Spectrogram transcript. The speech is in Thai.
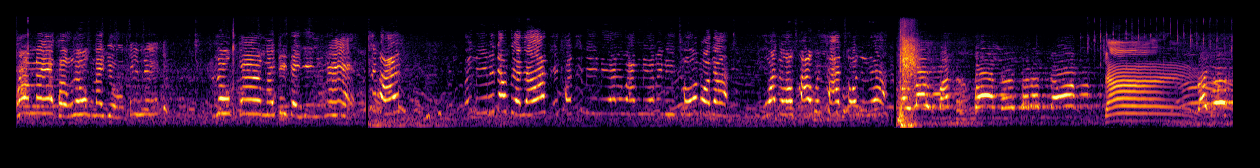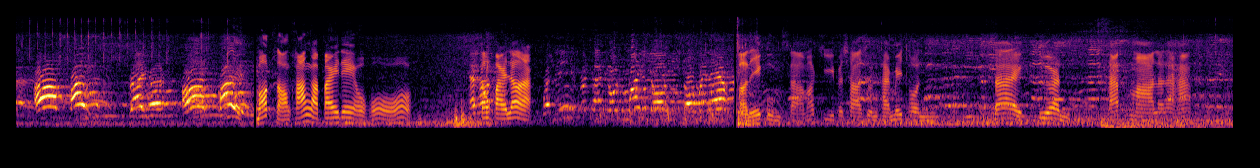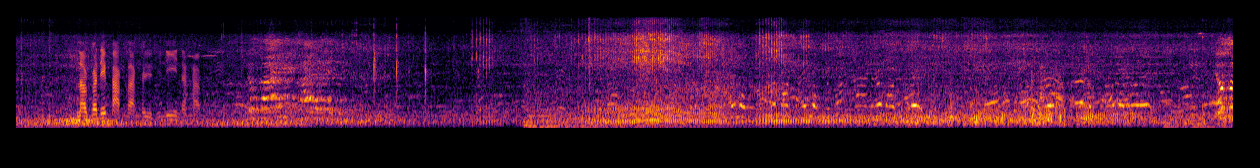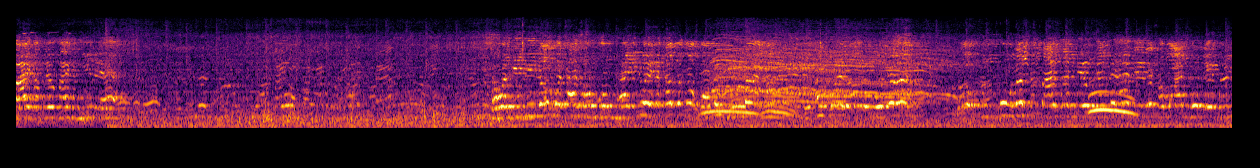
ถ้าแม่ของลูกมาอยู่ที่นี่ ลูกก็ไม่ได้จะยิงแม่ใช่ไหมไม่มีไม่ต้องเดือดร้อนไอ้คนที่มีเมียระวังเมียไม่มีชู้หมดอะว่าจะมาเฝ้าประชาชนอยู่เนี่ยไปไล่มาถึงบ้านเลยจ้าพี่น้องใช่ประยุทธ์ออกไปประยุทธ์ออกไปบล็อกสองครั้งอะไปเด้โอ้โหต้องไปแล้วอะวันนี้ประชาชนไม่ยอมส่งไปแล้วตอนนี้กลุ่มสามัคคีประชาชนไทยไม่ทนได้เคลื่อน ทัพมาแล้วนะฮะ เราก็ได้ปักหลักกันอยู่ที่นี่นะครับเดี๋ยวซ้ายครับเดี๋ยวซ้ายทางนี้เลยฮะสวัสดีพี่น้องประชาชนคนไทยด้วยนะครับ แล้วก็ขอบคุณมากเอาน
